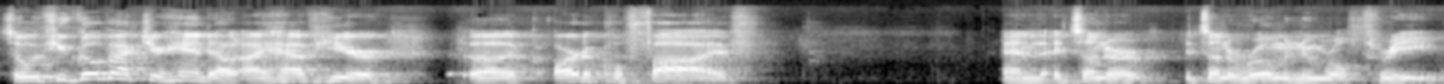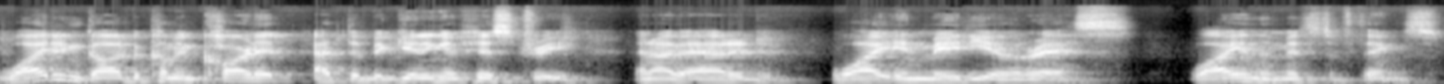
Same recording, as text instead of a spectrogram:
So if you go back to your handout, I have here uh, Article 5, and it's under, it's under Roman numeral 3. Why didn't God become incarnate at the beginning of history? And I've added, why in media res? Why in the midst of things?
